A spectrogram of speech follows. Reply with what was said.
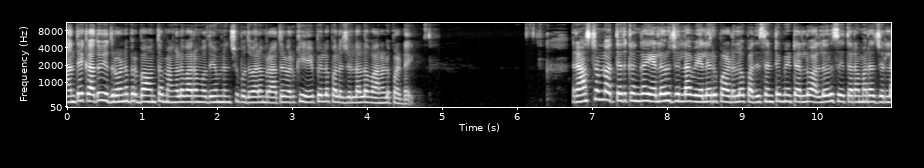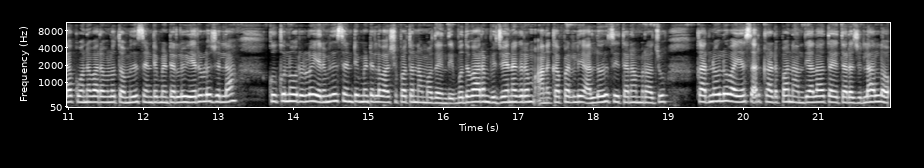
అంతేకాదు ఈ ద్రోణి ప్రభావంతో మంగళవారం ఉదయం నుంచి బుధవారం రాత్రి వరకు ఏపీలో పలు జిల్లాల్లో వానలు పడ్డాయి. రాష్ట్రంలో అత్యధికంగా ఏలూరు జిల్లా వేలేరుపాడులో పది సెంటీమీటర్లు అల్లూరు సీతారామరాజు జిల్లా కోనవరంలో తొమ్మిది సెంటీమీటర్లు ఏలూరు జిల్లా కుకునూరులో ఎనిమిది సెంటీమీటర్ల వర్షపాతం నమోదైంది. బుధవారం విజయనగరం అనకాపల్లి అల్లూరు సీతారామరాజు కర్నూలు వైఎస్ఆర్ కడప నంద్యాల తదితర జిల్లాల్లో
